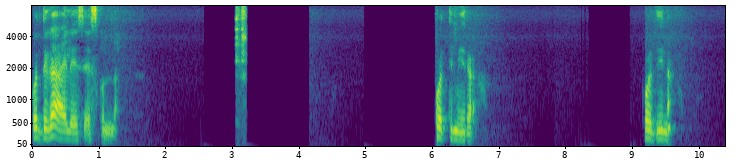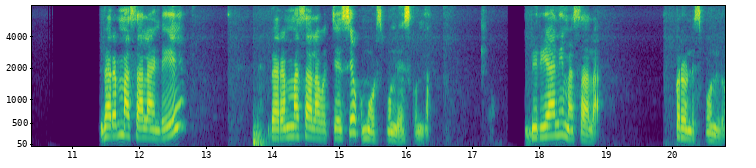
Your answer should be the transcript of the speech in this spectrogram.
కొద్దిగా ఆయిల్ వేసేసుకుందాం. కొత్తిమీర. పుదీనా. గరం మసాలా అండి. గరం మసాలా వచ్చేసి ఒక మూడు స్పూన్లు వేసుకుందాం. బిర్యానీ మసాలా ఒక రెండు స్పూన్లు.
